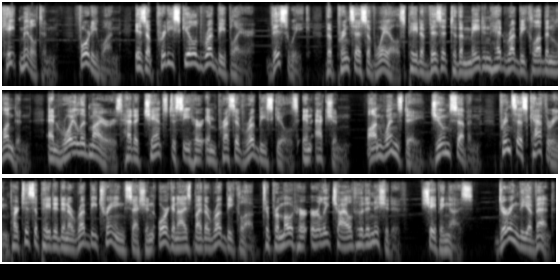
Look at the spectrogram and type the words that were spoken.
Kate Middleton, 41, is a pretty skilled rugby player. This week, the Princess of Wales paid a visit to the Maidenhead Rugby Club in London, and royal admirers had a chance to see her impressive rugby skills in action. On Wednesday, June 7, Princess Catherine participated in a rugby training session organized by the Rugby Club to promote her early childhood initiative, Shaping Us. During the event,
